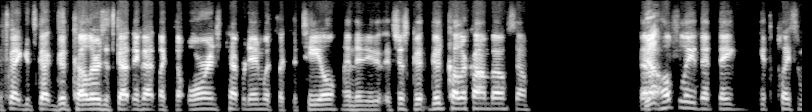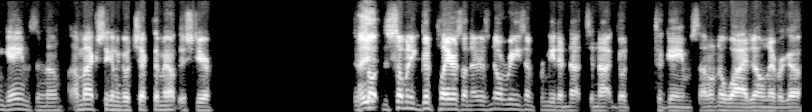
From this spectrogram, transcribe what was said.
It's got it's got good colors. It's got they got like the orange peppered in with like the teal, and then it's just good good color combo. So uh, Yeah. hopefully that they get to play some games, and I'm actually gonna go check them out this year. There's, so, there's so many good players on there. There's no reason for me to not to not go to games. I don't know why I don't ever go.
